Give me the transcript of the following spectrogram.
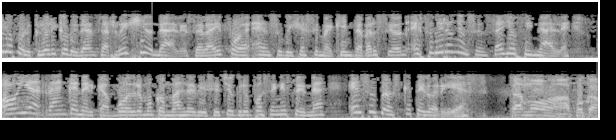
Círculo Folclórico de Danzas Regionales de la IPOE en su vigésima quinta versión estuvieron en su ensayo final. Hoy arranca en el Campódromo con más de 18 grupos en escena en sus dos categorías. Estamos a pocas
